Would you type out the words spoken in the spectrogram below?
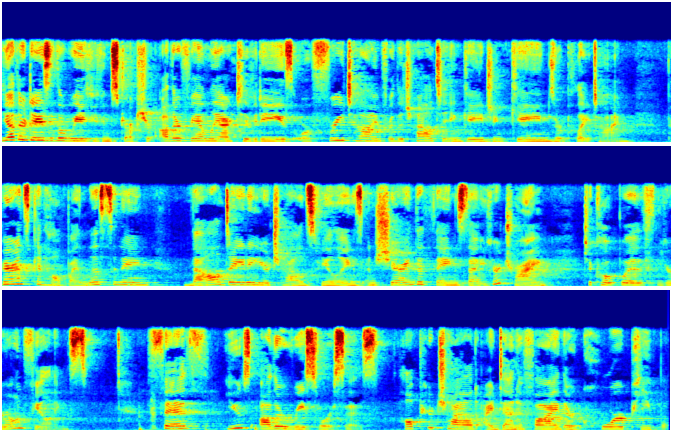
The other days of the week, you can structure other family activities or free time for the child to engage in games or playtime. Parents can help by listening, validating your child's feelings, and sharing the things that you're trying to cope with your own feelings. Fifth, use other resources. Help your child identify their core people.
